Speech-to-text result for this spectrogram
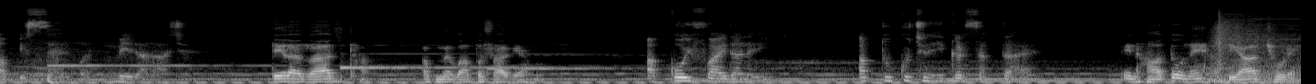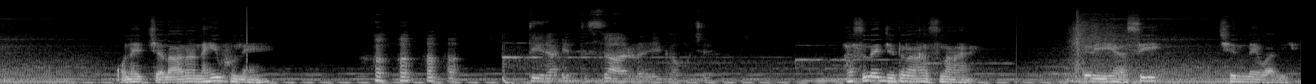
अब इस शहर पर मेरा राज है। तेरा राज था अब मैं वापस आ गया हूँ। अब कोई फ़ायदा नहीं। अब तू कुछ नहीं कर सकता है। इन हाथों ने हथियार छोड़े उन्हें चलाना नहीं भूले हैं। तेरा इंतज़ार रहेगा मुझे। हंसले जितना हंसना है तेरी हँसी छिनने वाली है।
